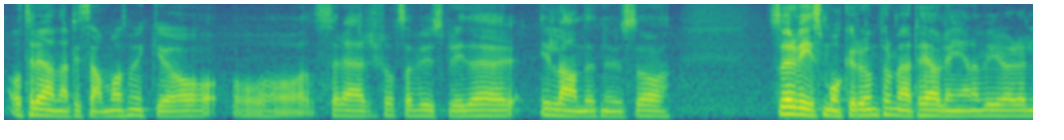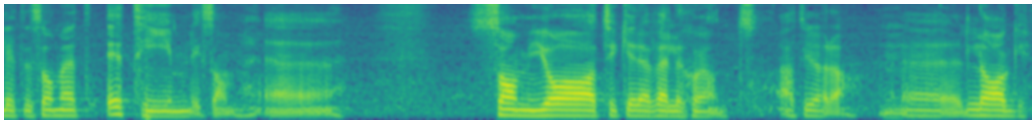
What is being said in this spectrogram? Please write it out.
och tränar tillsammans mycket och, och sådär trots att vi är utspridda i landet nu så, så är det vi som åker runt på de här tävlingarna. Vi gör det lite som ett, ett team liksom. Eh, som jag tycker är väldigt skönt att göra. Eh, lag,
